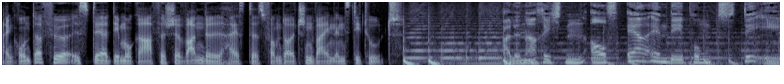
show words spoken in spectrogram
Ein Grund dafür ist der demografische Wandel, heißt es vom Deutschen Weininstitut. Alle Nachrichten auf rnd.de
